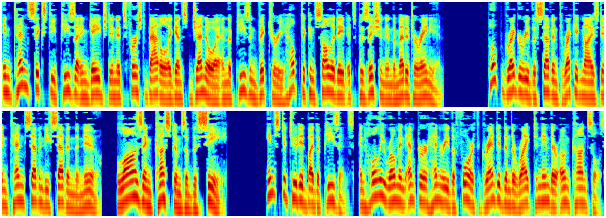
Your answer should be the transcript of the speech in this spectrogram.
In 1060 Pisa engaged in its first battle against Genoa and the Pisan victory helped to consolidate its position in the Mediterranean. Pope Gregory VII recognized in 1077 the new laws and customs of the sea instituted by the Pisans, and Holy Roman Emperor Henry IV granted them the right to name their own consuls,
